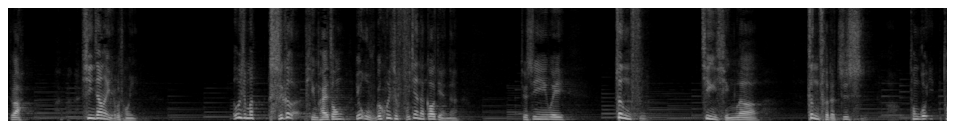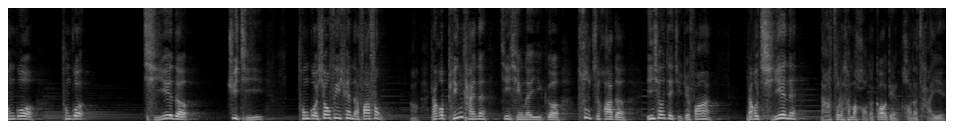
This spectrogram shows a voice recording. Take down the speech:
对吧？新疆人也不同意。为什么十个品牌中有五个会是福建的糕点呢？就是因为政府。进行了政策的支持，啊，通过通过通过企业的聚集，通过消费券的发送，啊，然后平台呢进行了一个数字化的营销的解决方案，然后企业呢拿出了他们好的糕点、好的茶叶，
